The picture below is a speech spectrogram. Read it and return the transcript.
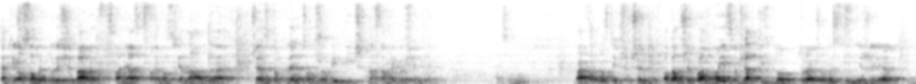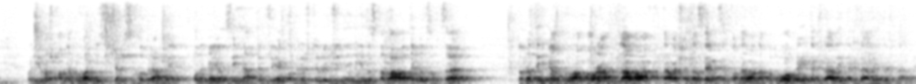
takie osoby, które się bawią w cwaniactwo emocjonalne, często kręcą sobie bicz na samego siebie. A czemu? Bardzo prostej przyczyny. Podam przykład mojej sąsiadki z bloku, która już obecnie nie żyje, ponieważ ona była mistrzem psychodramy, polegającej na tym, że jak od reszty rodziny nie dostawała tego, co chce, to natychmiast była chora, mdlała, chwytała się za serce, padała na podłogę i tak dalej, i tak dalej, i tak dalej.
